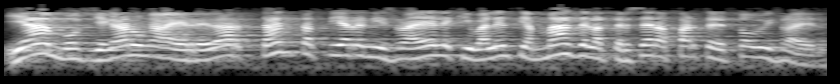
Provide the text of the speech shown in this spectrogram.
Y ambos llegaron a heredar tanta tierra en Israel equivalente a más de la tercera parte de todo Israel.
